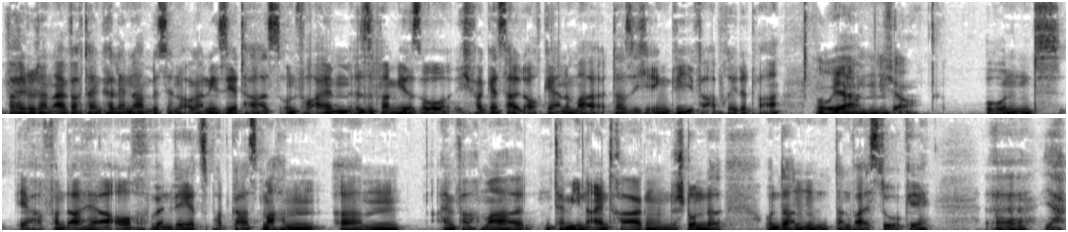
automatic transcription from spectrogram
weil du dann einfach deinen Kalender ein bisschen organisiert hast. Und vor allem ist es bei mir so, ich vergesse halt auch gerne mal, dass ich irgendwie verabredet war. Oh ja, ähm, ich auch. Und ja, von daher, auch wenn wir jetzt Podcast machen, ähm, einfach mal einen Termin eintragen, eine Stunde und dann, dann weißt du, okay, äh, ja,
